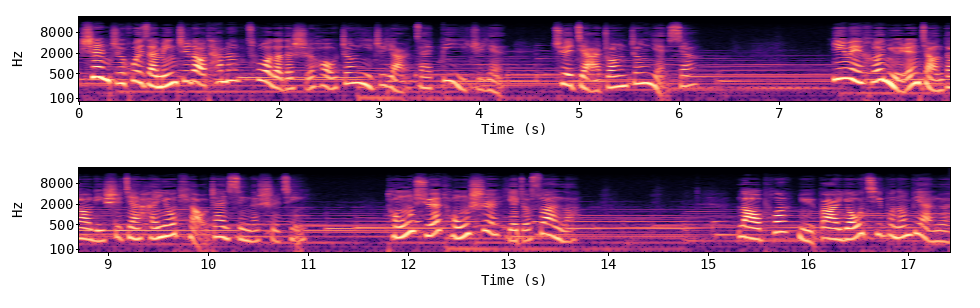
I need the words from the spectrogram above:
甚至会在明知道他们错了的时候睁一只眼再闭一只眼，却假装睁眼瞎。因为和女人讲道理是件很有挑战性的事情。同学、同事也就算了，老婆、女伴尤其不能辩论，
